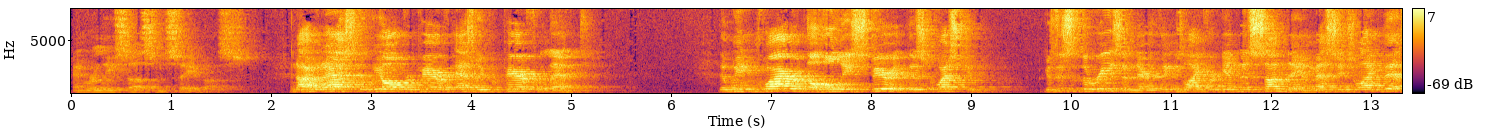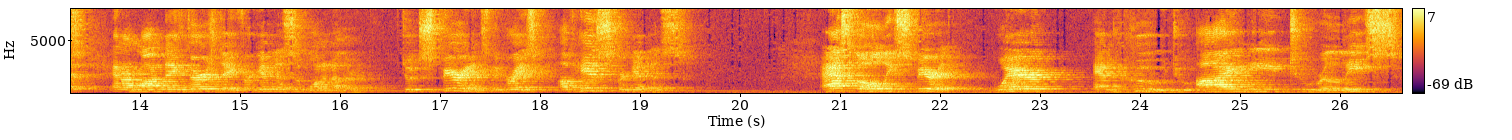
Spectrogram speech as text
and release us and save us. And I would ask that we all prepare, as we prepare for Lent, that we inquire of the Holy Spirit this question. Because this is the reason there are things like Forgiveness Sunday, a message like this, and our Maundy, Thursday, forgiveness of one another to experience the grace of His forgiveness. Ask the Holy Spirit, where and who do I need to release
